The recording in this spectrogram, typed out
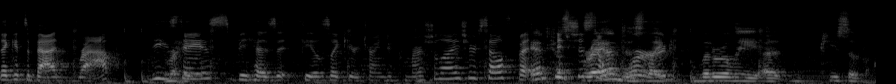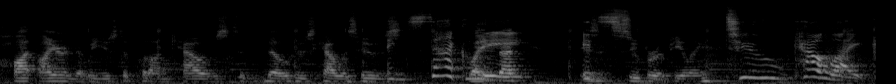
that gets a bad rap these Right. days because it feels like you're trying to commercialize yourself, but And it's because just brand a is word. like literally a piece of hot iron that we used to put on cows to know whose cow was whose. exactly. that Isn't it's super appealing. too cow-like.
